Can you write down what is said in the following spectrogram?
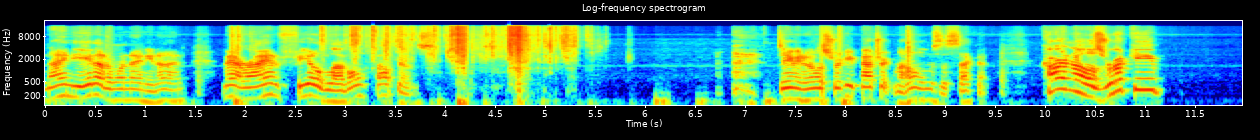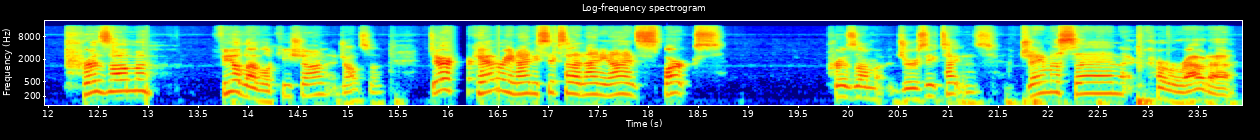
98 out of 199. Matt Ryan, field level, Falcons. Damion Willis, rookie. Patrick Mahomes, the second. Cardinals, rookie. Prism, field level, Keyshawn Johnson. Derrick Henry, 96 out of 99. Sparks, Prism, jersey, Titans. Jamison Crowder.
